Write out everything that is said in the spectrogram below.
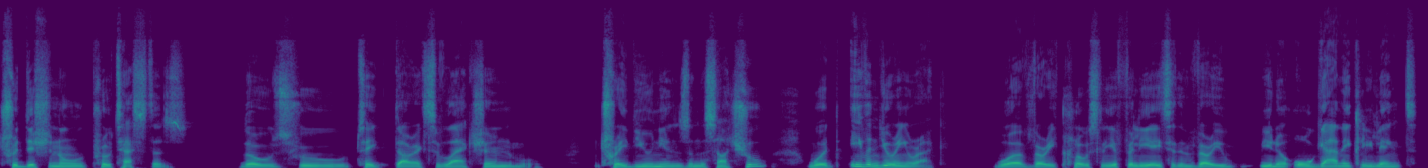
traditional protesters, those who take direct civil action, trade unions and the such, who would even during Iraq were very closely affiliated and very, you know, organically linked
